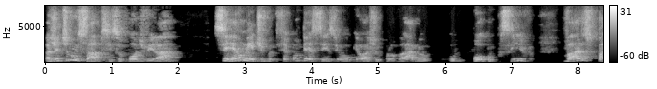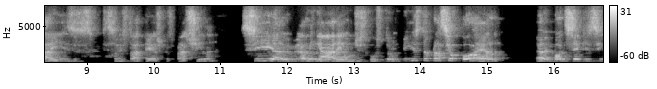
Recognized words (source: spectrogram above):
A gente não sabe se isso pode virar, se realmente se acontecesse o que eu acho provável, o pouco possível, vários países que são estratégicos para a China se alinharem ao discurso trumpista para se opor a ela. Aí pode ser que se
